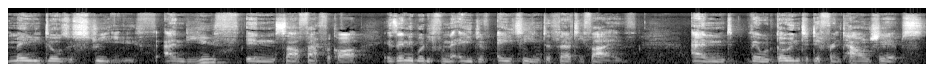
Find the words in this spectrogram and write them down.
mainly deals with street youth. And youth in South Africa is anybody from the age of 18 to 35. And they would go into different townships,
